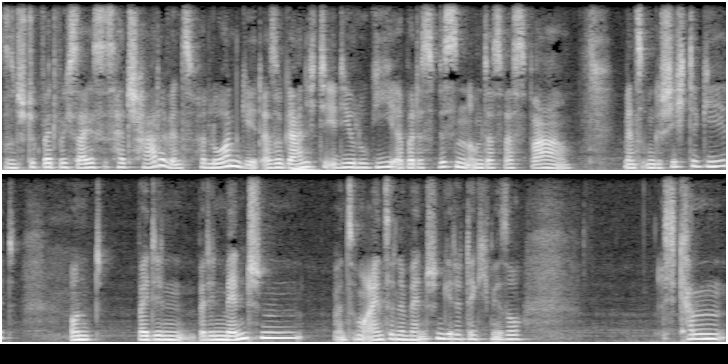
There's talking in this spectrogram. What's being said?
so ein Stück weit, wo ich sage, es ist halt schade, wenn es verloren geht. Also gar mhm. nicht die Ideologie, aber das Wissen um das, was war. Wenn es um Geschichte geht und bei den, bei den Menschen, wenn es um einzelne Menschen geht, dann denke ich mir so, ich kann,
